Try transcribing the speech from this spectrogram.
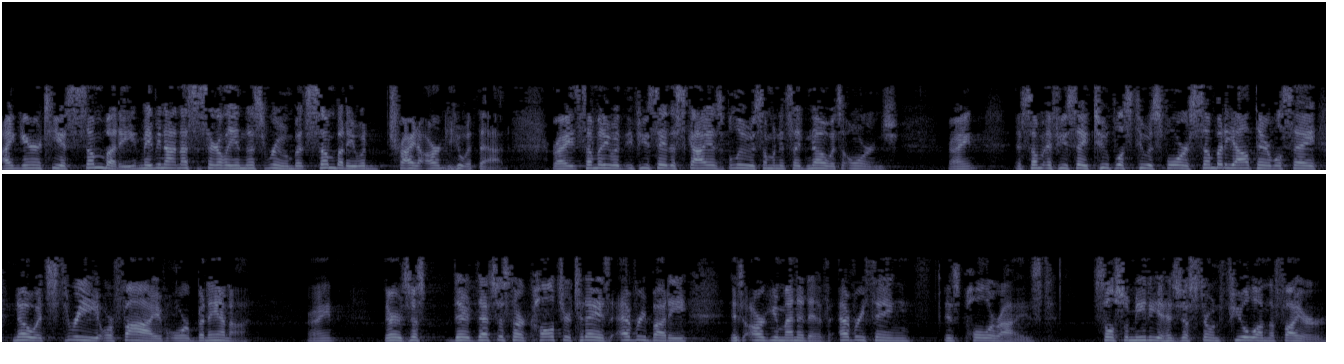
I guarantee you somebody, maybe not necessarily in this room, but somebody would try to argue with that. Right? Somebody would, if you say the sky is blue, someone would say, no, it's orange. Right? If, some, if you say 2 plus 2 is 4, somebody out there will say, no, it's 3 or 5 or banana. Right? There's just, there, that's just our culture today is everybody is argumentative. Everything is polarized. Social media has just thrown fuel on the fire.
